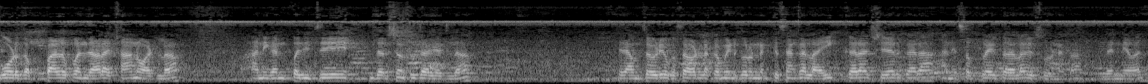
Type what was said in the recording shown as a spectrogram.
गोड गप्पा पण झाला छान वाटला. आणि गणपतीचे दर्शनसुद्धा घेतलं. तर आमचा व्हिडिओ कसा वाटला कमेंट करून नक्की सांगा. लाईक करा शेअर करा आणि सबस्क्राईब करायला विसरू नका. धन्यवाद.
